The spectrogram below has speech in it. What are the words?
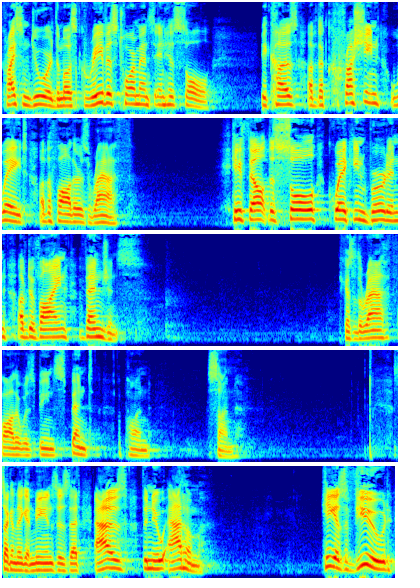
Christ endured the most grievous torments in his soul because of the crushing weight of the Father's wrath. He felt the soul quaking burden of divine vengeance because of the wrath Father was being spent upon Son. Second thing it means is that as the new Adam, he is viewed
